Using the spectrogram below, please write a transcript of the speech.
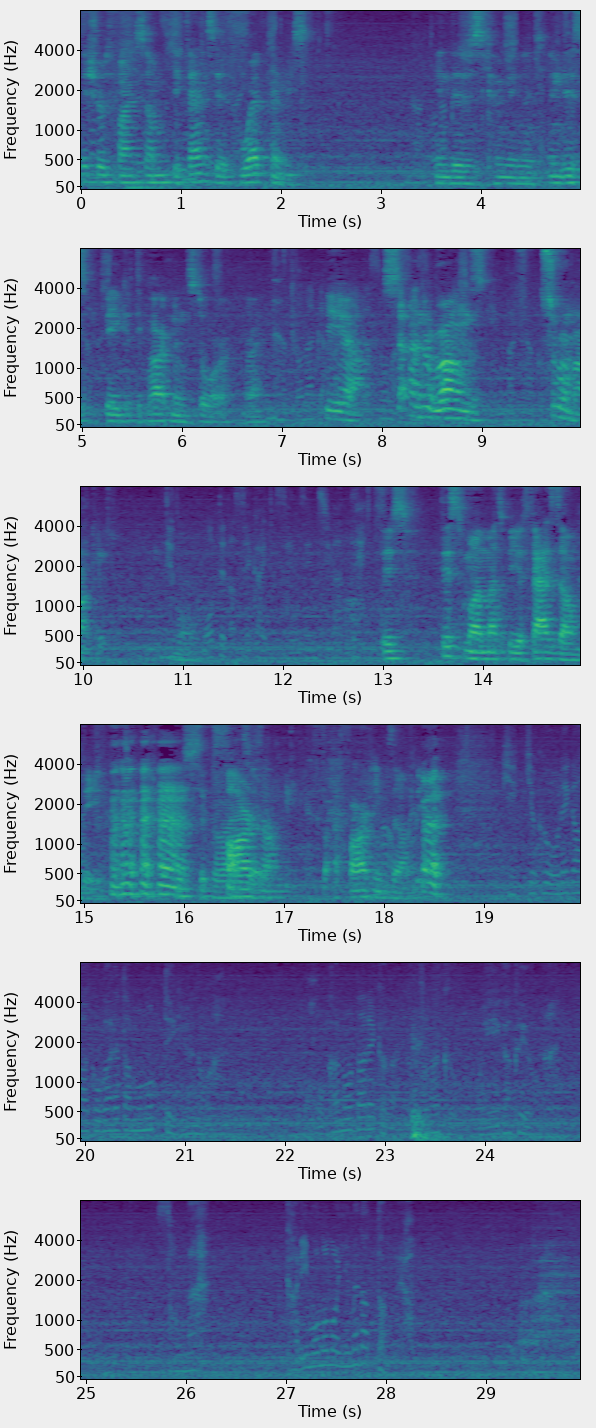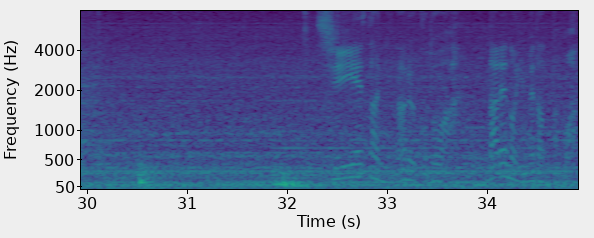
They should find some defensive weapons in this convenience in this big department store, right? Yeah, it's the underground supermarket. This this one must be a fast zombie. Far zombie. F- a farting zombie. 結局俺が憧れたものっていうのは他の誰かがなんとなく思い描くようなそんな借り物の夢だったんだよ CA さんになることは誰の夢だったの？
